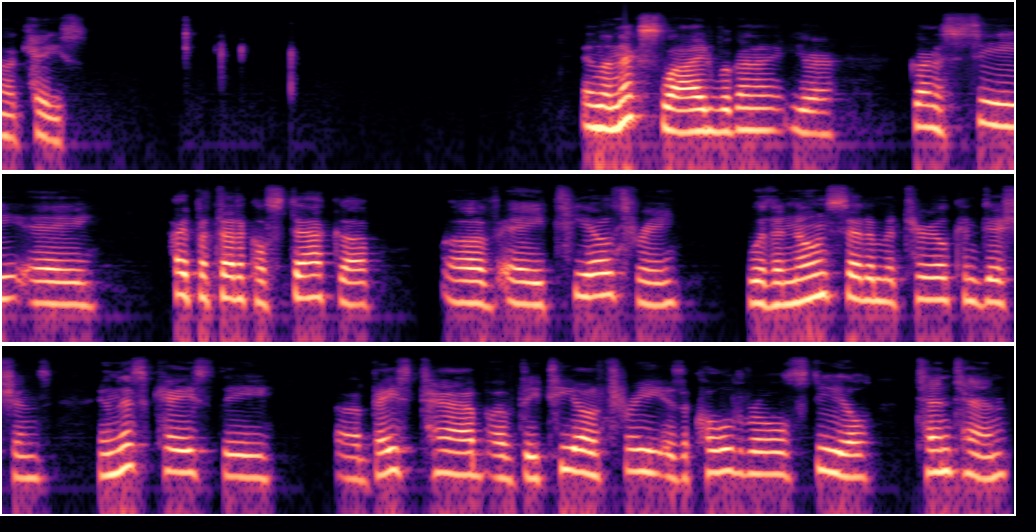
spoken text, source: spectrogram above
uh, case. In the next slide, we're going to you're going to see a hypothetical stack up of a TO3 with a known set of material conditions. In this case, the uh, base tab of the TO3 is a cold rolled steel 1010.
